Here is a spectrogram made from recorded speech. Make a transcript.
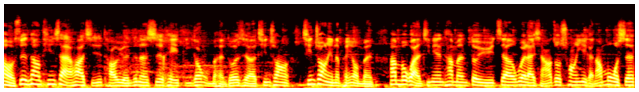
哦，所以这样听下来的话，其实桃园真的是可以提供我们很多的青创青壮年的朋友们，他们不管今天他们对于这未来想要做创业感到陌生，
